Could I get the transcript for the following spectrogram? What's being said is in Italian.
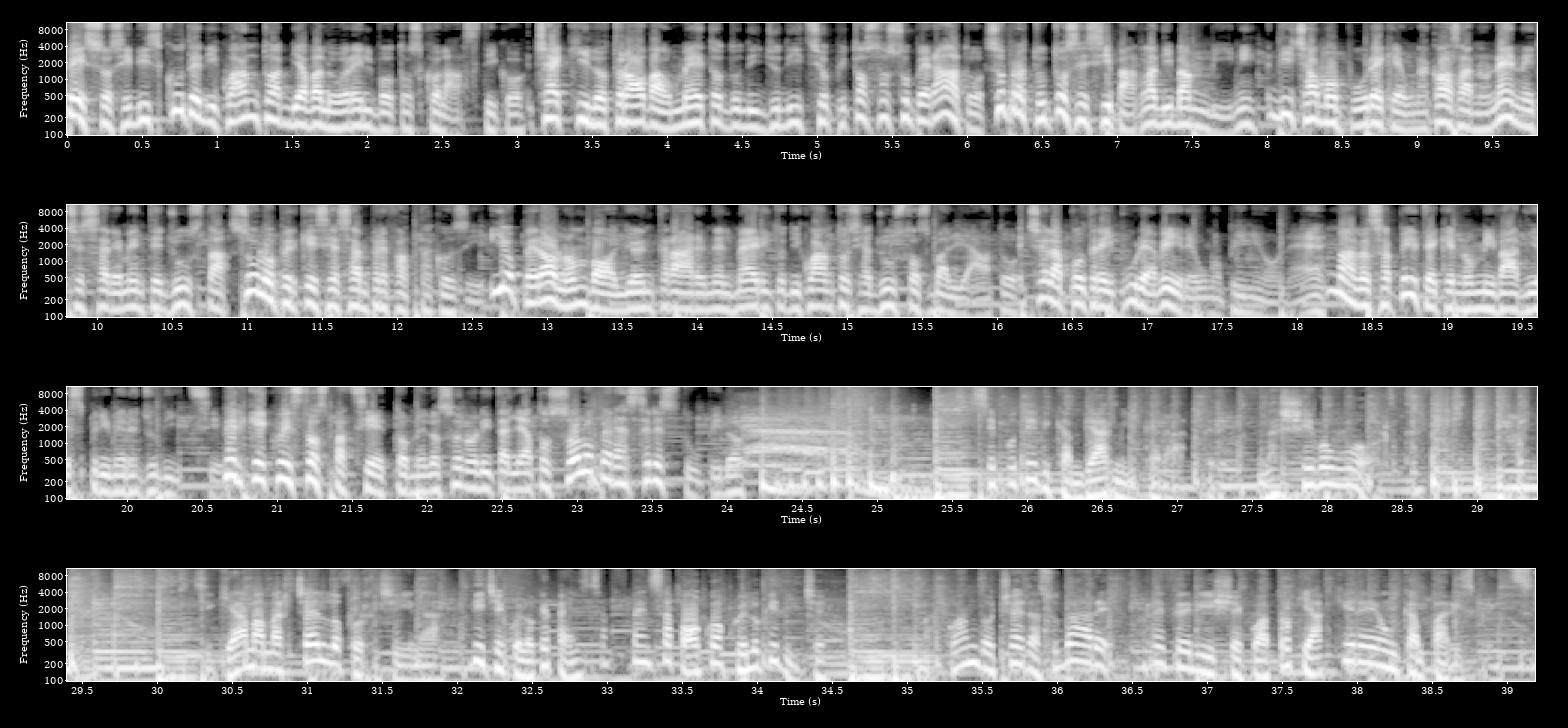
Spesso si discute di quanto abbia valore il voto scolastico. C'è chi lo trova un metodo di giudizio piuttosto superato, soprattutto se si parla di bambini. Diciamo pure che una cosa non è necessariamente giusta solo perché si è sempre fatta così. Io però non voglio entrare nel merito di quanto sia giusto o sbagliato. Ce la potrei pure avere un'opinione, eh. Ma lo sapete che non mi va di esprimere giudizi. Perché questo spazietto me lo sono ritagliato solo per essere stupido. Se potevi cambiarmi il carattere, nascevo Ward. Si chiama Marcello Forcina, dice quello che pensa, pensa poco a quello che dice. Ma quando c'è da sudare, preferisce quattro chiacchiere e un Campari Spritz.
